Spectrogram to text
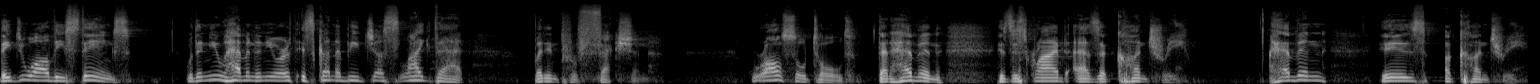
they do all these things. With a new heaven and new earth, it's gonna be just like that, but in perfection. We're also told that heaven is described as a country. Heaven is a country.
